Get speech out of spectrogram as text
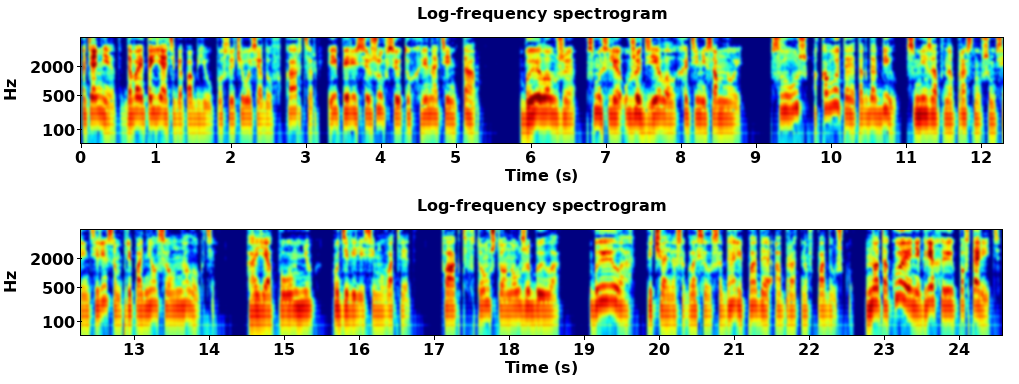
«Хотя нет, давай это я тебя побью, после чего сяду в карцер и пересижу всю эту хренотень там». «Было уже, в смысле, уже делал, хоть и не со мной». «Слушь, а кого это я тогда бил?» С внезапно проснувшимся интересом приподнялся он на локте. «А я помню», — удивились ему в ответ. «Факт в том, что оно уже было». «Было», — печально согласился Дарри, падая обратно в подушку. «Но такое не грех и повторить».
